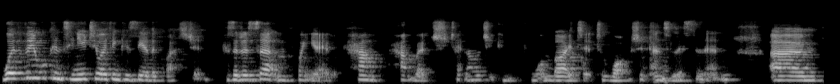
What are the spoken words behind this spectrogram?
whether they will continue to, I think, is the other question. Because at a certain point, you know, how how much technology can, can one buy to, to watch and to listen in? Um,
